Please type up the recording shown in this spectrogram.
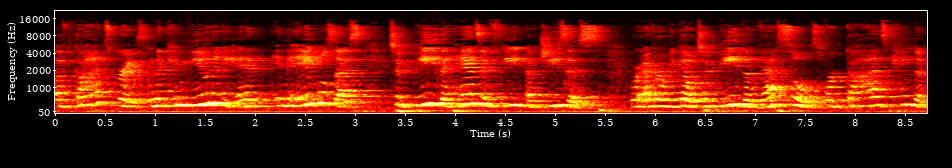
of God's grace in the community, and it enables us to be the hands and feet of Jesus wherever we go, to be the vessels for God's kingdom,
